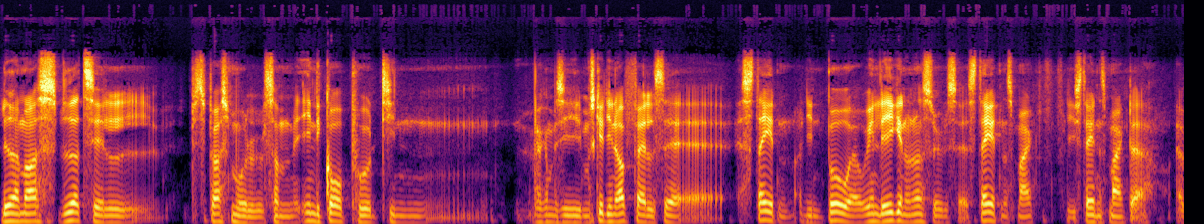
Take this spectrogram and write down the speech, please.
leder mig også videre til spørgsmål, som egentlig går på din hvad kan man sige, måske din opfattelse af staten, og din bog er jo egentlig ikke en undersøgelse af statens magt, fordi statens magt er, er,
